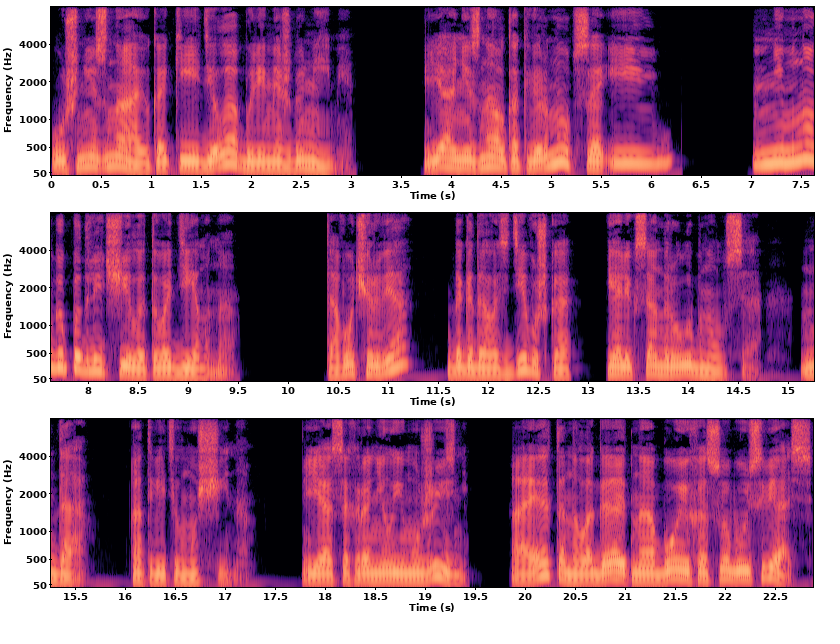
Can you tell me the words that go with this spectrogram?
Уж не знаю, какие дела были между ними. Я не знал, как вернуться, и... немного подлечил этого демона». «Того червя?» — догадалась девушка, и Александр улыбнулся. «Да» ответил мужчина. Я сохранил ему жизнь, а это налагает на обоих особую связь.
